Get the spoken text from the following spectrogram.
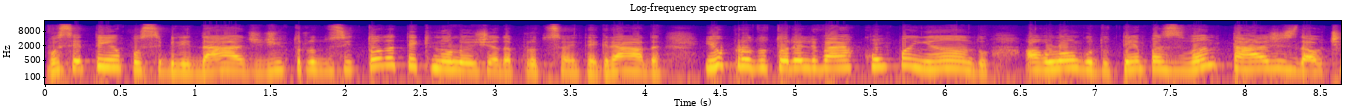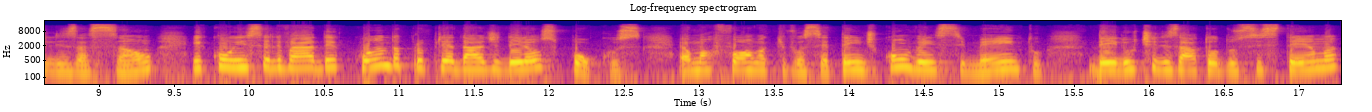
você tem a possibilidade de introduzir toda a tecnologia da produção integrada e o produtor ele vai acompanhando ao longo do tempo as vantagens da utilização e com isso ele vai adequando a propriedade dele aos poucos. É uma forma que você tem de convencimento dele utilizar todo o sistema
